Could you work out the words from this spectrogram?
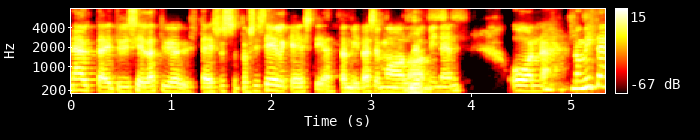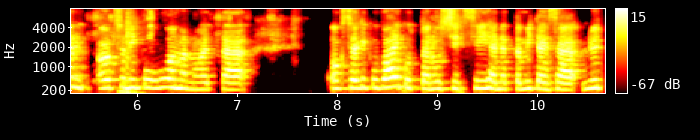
näyttäytyy siellä työyhteisössä tosi selkeästi, että mitä se maalaaminen on. No miten, oletko niinku huomannut, että onko se niinku vaikuttanut sit siihen, että miten sä nyt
